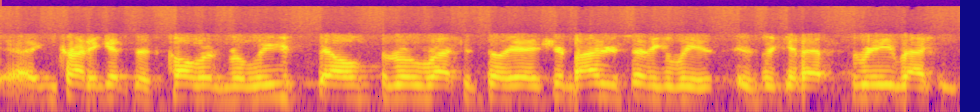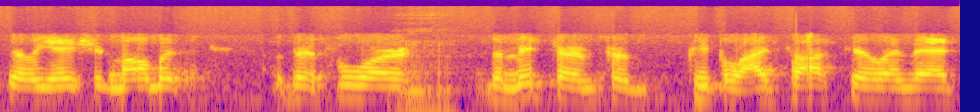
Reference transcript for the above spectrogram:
uh, try to get this COVID relief bill through reconciliation. My understanding is we, is we could have three reconciliation moments before mm-hmm. the midterms for people I've talked to, and that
